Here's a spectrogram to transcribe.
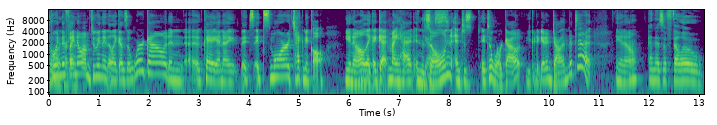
but when if I know I'm doing it like as a workout and uh, okay, and I it's it's more technical. You know, like I mm. get my head in the Yes. zone and just it's a workout. You're gonna get it done. That's it. You know. And as a fellow,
